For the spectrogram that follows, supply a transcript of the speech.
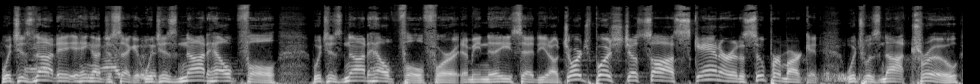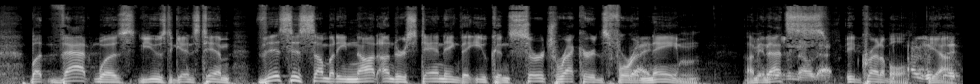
Which is not. eh, Hang on just a second. Which is not helpful. Which is not helpful for. I mean, they said you know George Bush just saw a scanner at a supermarket, which was not true, but that was used against him. This is somebody not understanding that you can search records for a name. I mean, that's that. incredible. Yeah. That,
